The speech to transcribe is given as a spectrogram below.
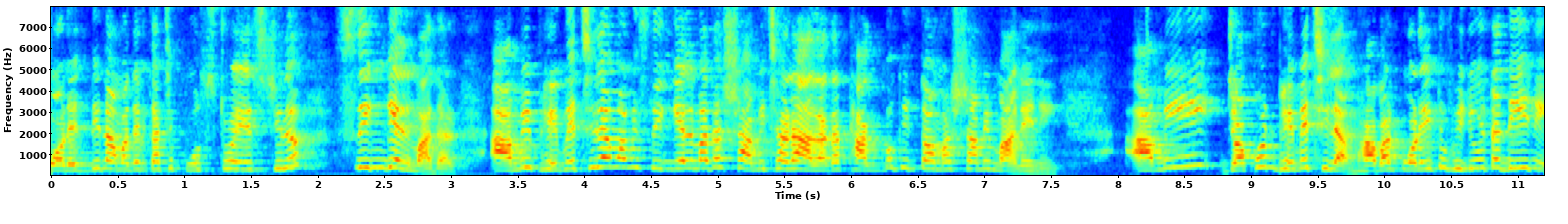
পরের দিন আমাদের কাছে পোস্ট হয়ে এসেছিল সিঙ্গেল মাদার আমি ভেবেছিলাম আমি সিঙ্গেল মাদার স্বামী ছাড়া আলাদা থাকব, কিন্তু আমার স্বামী মানেনি। আমি যখন ভেবেছিলাম, ভাবার পরেই তো ভিডিওটা দিইনি,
